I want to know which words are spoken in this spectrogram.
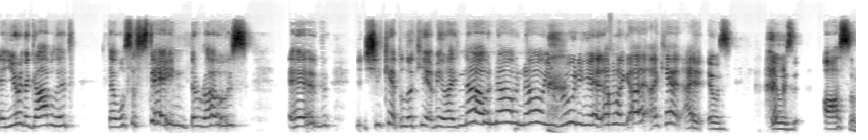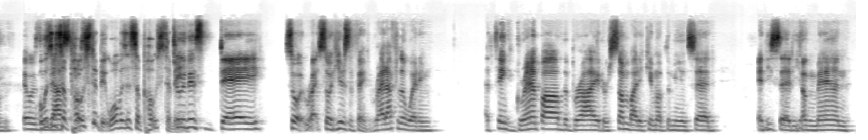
and you're the goblet that will sustain the rose." And she kept looking at me like, no, no, no, you're ruining it. I'm like, I, I can't. I it was it was awesome. It was what was it supposed to be? What was it supposed to be? To this day. So right. So here's the thing. Right after the wedding, I think grandpa of the bride or somebody came up to me and said, and he said, young man,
